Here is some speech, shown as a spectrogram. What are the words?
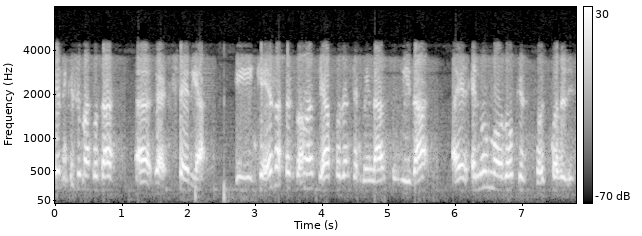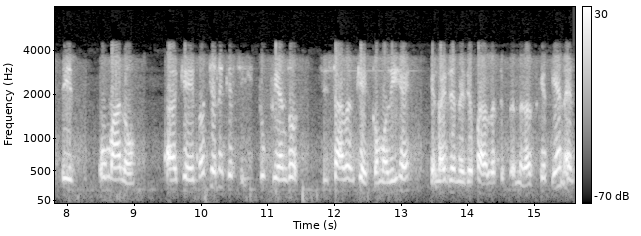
tiene que ser una cosa uh, seria y que esas personas ya pueden terminar su vida en, un modo que pues, puede decir humano, uh, que no tienen que seguir sufriendo si saben que, como dije, que no hay remedio para las enfermedades que tienen.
